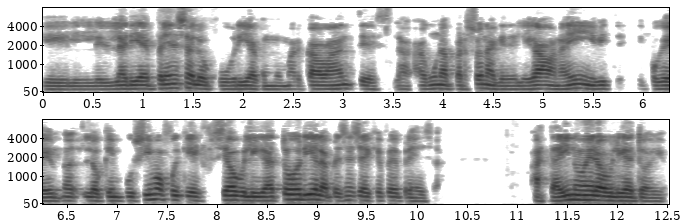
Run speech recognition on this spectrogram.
que el, área de prensa lo cubría como marcaba antes alguna persona que delegaban ahí, ¿viste? Porque lo que impusimos fue que sea obligatoria la presencia del jefe de prensa. Hasta ahí no era obligatorio.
